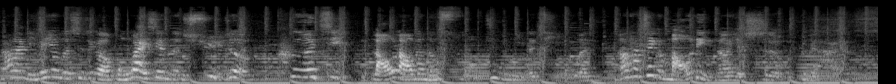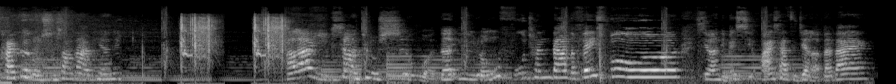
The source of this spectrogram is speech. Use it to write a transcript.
然后它，里面用的是这个红外线的蓄热科技，牢牢的能锁住你的体温。然后它这个毛领呢，也是我特别爱的，拍各种时尚大片。好啦，以上就是我的羽绒服穿搭的 Facebook，希望你们喜欢，下次见了，拜拜。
